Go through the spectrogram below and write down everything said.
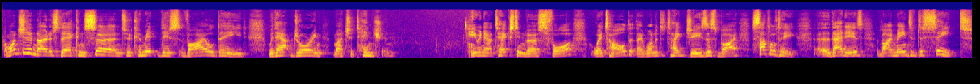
I want you to notice their concern to commit this vile deed without drawing much attention. Here in our text in verse 4, we're told that they wanted to take Jesus by subtlety, uh, that is, by means of deceit.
